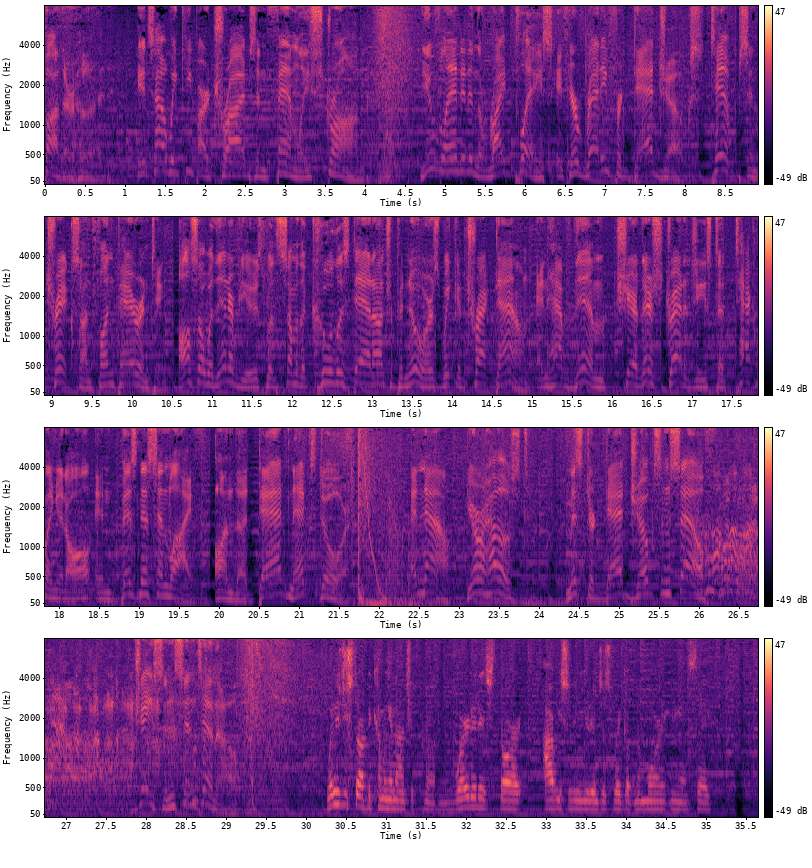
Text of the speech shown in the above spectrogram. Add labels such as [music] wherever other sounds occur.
fatherhood. It's how we keep our tribes and families strong. You've landed in the right place if you're ready for dad jokes, tips, and tricks on fun parenting. Also, with interviews with some of the coolest dad entrepreneurs we could track down and have them share their strategies to tackling it all in business and life on The Dad Next Door. And now, your host, Mr. Dad Jokes himself, [laughs] Jason Centeno. When did you start becoming an entrepreneur? Where did it start? Obviously, you didn't just wake up in the morning and say,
